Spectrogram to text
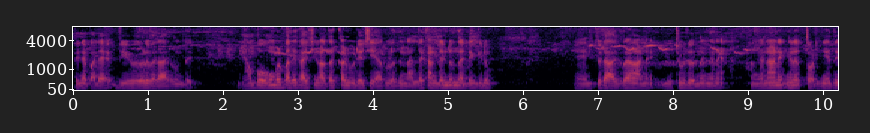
പിന്നെ പല വ്യൂകൾ വരാറുണ്ട്. ഞാൻ പോകുമ്പോൾ പല കാഴ്ചകൾ അതൊക്കെയാണ് വീഡിയോ ചെയ്യാറുള്ളത്. നല്ല കണ്ടന്റ് ഒന്നും അല്ലെങ്കിലും എനിക്കൊരാഗ്രഹമാണ് യൂട്യൂബിൽ വന്ന് ഇങ്ങനെ അങ്ങനെയാണ് ഇങ്ങനെ തുടങ്ങിയത്.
